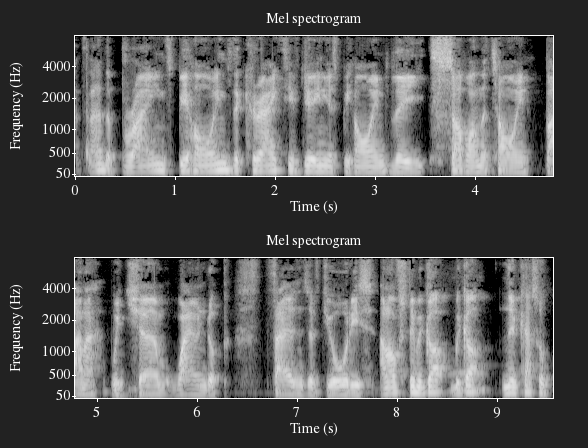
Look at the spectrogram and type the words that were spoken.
I don't know the brains behind the creative genius behind the sob on the Tyne banner, which um, wound up thousands of Geordies. And obviously we got we got Newcastle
